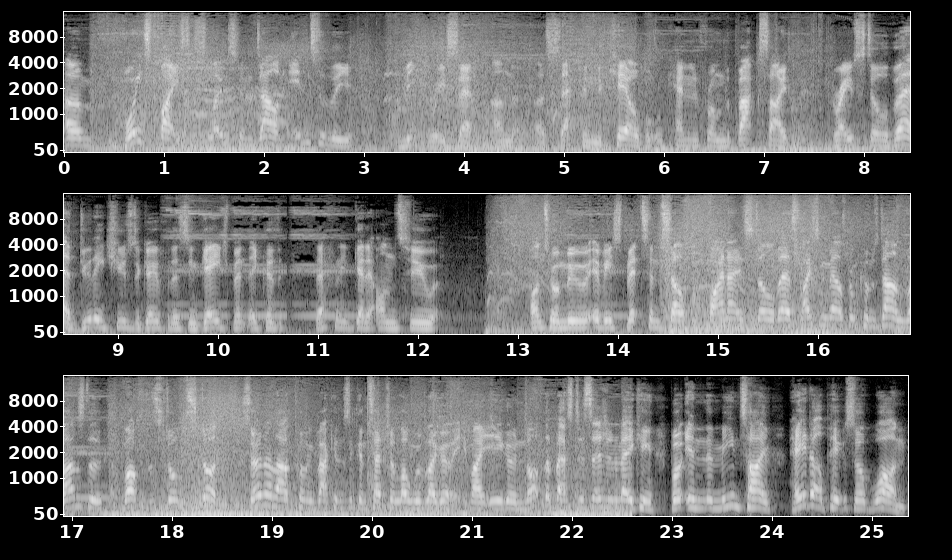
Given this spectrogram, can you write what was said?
um, Void Spike slows him down into the leap reset and a second kill, but with Kennen from the backside Graves still there. Do they choose to go for this engagement? They could definitely get it onto onto a move if he splits himself and Finite is still there. Slicing Maelstrom comes down, lands the Mark of the Storm stun. Sona now coming back into contention along with Lego My Ego. Not the best decision making, but in the meantime, Heydel picks up one.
